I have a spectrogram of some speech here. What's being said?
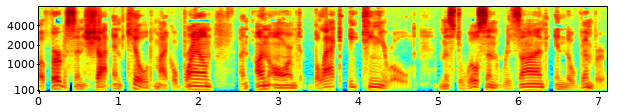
of Ferguson, shot and killed Michael Brown, an unarmed black 18 year old. Mr. Wilson resigned in November.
